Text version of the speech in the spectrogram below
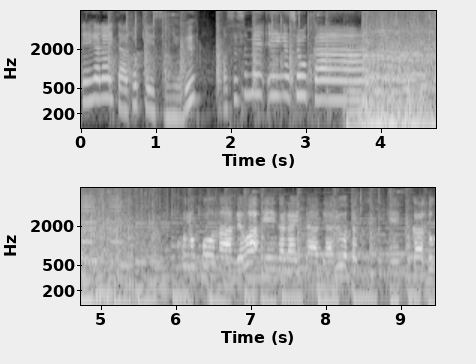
映画ライタートキエスによるおすすめ映画紹介。このコーナーでは映画ライターである私とケースが独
